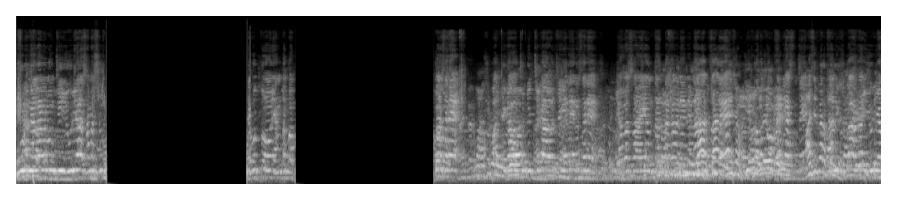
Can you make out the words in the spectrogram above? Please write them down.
మూడు నెలల నుంచి యూరియా సమస్య ఉంది. ప్రభుత్వం ఎంత గొప్ప సరే పత్తి కావచ్చు మిర్చి కావచ్చు ఏదైనా సరే వ్యవసాయం దండగానే నినాదిస్తుంటే ఈ ప్రభుత్వం పనిచేస్తుంది దానికి ఉదాహరణ యూరియా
